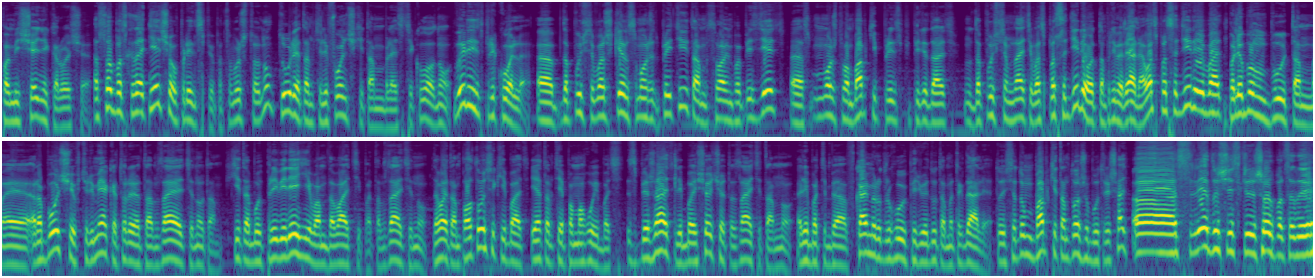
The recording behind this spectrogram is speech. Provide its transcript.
помещении, короче. Особо сказать нечего, в принципе, потому что, ну, стулья, там, телефончики, там, блядь, стекло, ну, выглядит прикольно. Э, допустим, ваш Кен сможет прийти, там, с вами попиздеть, э, может вам бабки, в принципе, передать. Ну, допустим, знаете, вас посадили, вот, например, реально, вас посадили, ебать, по-любому будут там э, рабочие в тюрьме, которые там, знаете, ну, там, какие-то будут привилегии вам давать, типа, там, знаете, ну, давай там полтосик, ебать, я там тебе помогу, ебать, сбежать, либо еще что-то, знаете, там, ну, либо тебя в камеру другую переведу, там, и так далее. То есть, я думаю, бабки там тоже будут решать. А, следующий скриншот, пацаны,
